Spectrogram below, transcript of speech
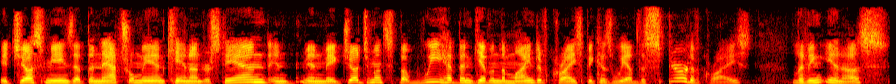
It just means that the natural man can't understand and, and make judgments, but we have been given the mind of Christ because we have the Spirit of Christ living in us.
